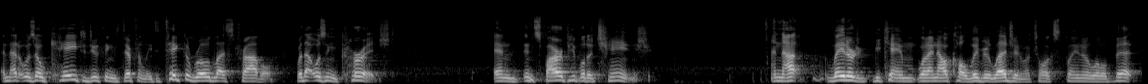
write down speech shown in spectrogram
and that it was okay to do things differently, to take the road less traveled, where that was encouraged and inspire people to change. And that later became what I now call Live Your Legend, which I'll explain in a little bit.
